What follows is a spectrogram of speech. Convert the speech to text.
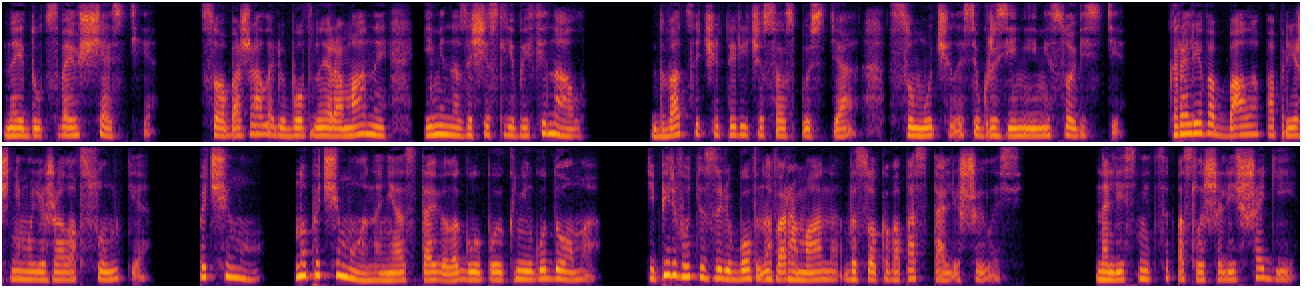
найдут свое счастье. Су обожала любовные романы именно за счастливый финал. 24 часа спустя Су мучилась угрызениями совести. Королева Бала по-прежнему лежала в сумке. Почему? Но почему она не оставила глупую книгу дома? Теперь вот из-за любовного романа высокого поста лишилась. На лестнице послышались шаги.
